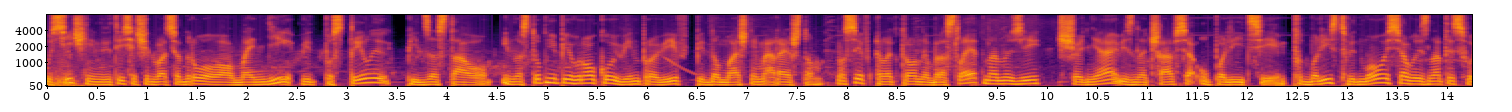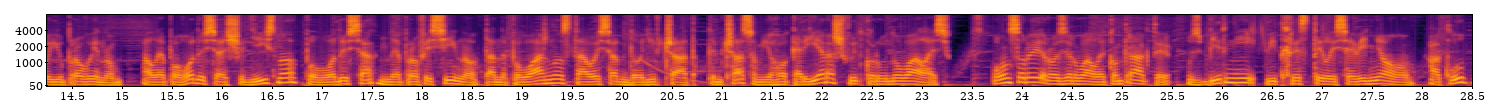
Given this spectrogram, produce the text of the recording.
У січні 2022-го Менді відпустили під заставу, і наступні півроку він провів під домашнім арештом. Носив електронний браслет на нозі. Щодня відзначався у поліції. Футболіст відмовився визнати свою провину, але погодився, що дійсно поводився непрофесійно та неповажно ставився до дівчат. Тим часом його кар'єра швидко руйнувалась. Спонсори розірвали контракти. У збірній відхрестилися від нього, а клуб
